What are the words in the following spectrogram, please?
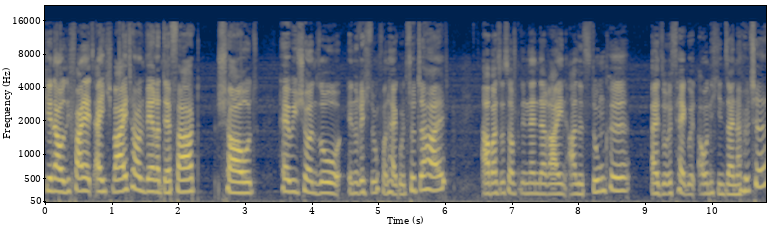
Genau, sie fahren jetzt eigentlich weiter und während der Fahrt schaut Harry schon so in Richtung von Hagrids Hütte halt. Aber es ist auf den Ländereien alles dunkel. Also ist Hagrid auch nicht in seiner Hütte.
